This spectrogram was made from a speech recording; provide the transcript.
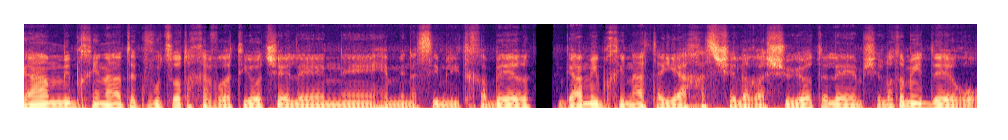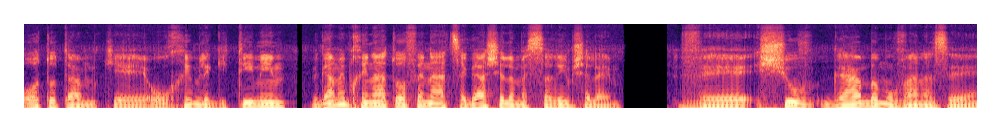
גם מבחינת הקבוצות החברתיות שאליהן אה, הם מנסים להתחבר, גם מבחינת היחס של הרשויות אליהם, שלא תמיד אה, רואות אותם כאורחים לגיטימיים, וגם מבחינת אופן ההצגה של המסרים שלהם. ושוב, גם במובן הזה,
